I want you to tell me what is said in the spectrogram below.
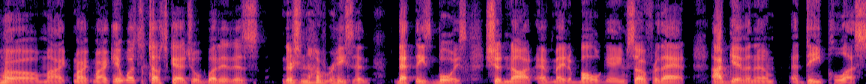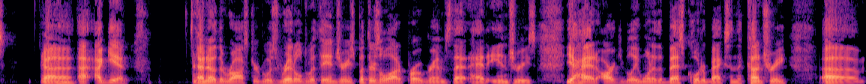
Oh, Mike, Mike, Mike. It was a tough schedule, but it is there's no reason that these boys should not have made a bowl game. So for that, I've given them a D plus. Uh, mm. I, again, I know the roster was riddled with injuries, but there's a lot of programs that had injuries. You had arguably one of the best quarterbacks in the country, um,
